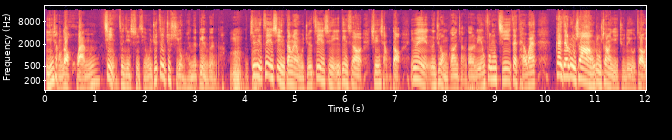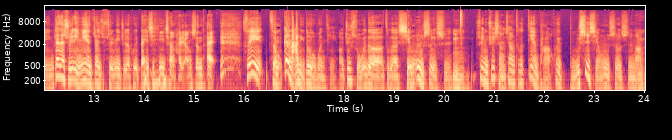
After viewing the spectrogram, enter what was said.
影响到环境这件事情？我觉得这就是永恒的辩论了。嗯，这件这件事情当然，我觉得这件事情一定是要先想到，因为那就像我们刚刚讲到的，连风机在台湾。盖在路上，路上也觉得有噪音；盖在水里面，在水里面觉得会担心影响海洋生态。所以怎么盖哪里都有问题啊，就是所谓的这个嫌物设施。嗯，所以你去想象这个电塔会不是嫌物设施吗？嗯、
